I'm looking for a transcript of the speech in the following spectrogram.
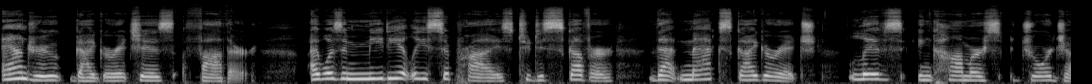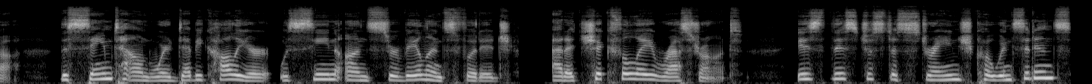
Andrew Giegerich's father. I was immediately surprised to discover that Max Giegerich lives in Commerce, Georgia, the same town where Debbie Collier was seen on surveillance footage at a Chick fil A restaurant. Is this just a strange coincidence,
